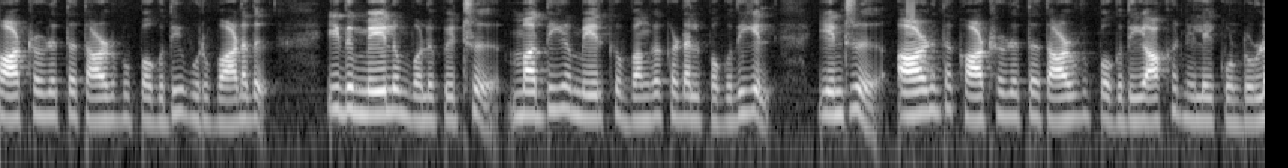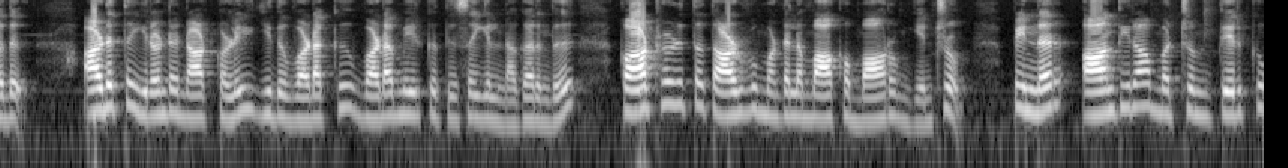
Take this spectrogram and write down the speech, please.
காற்றழுத்த தாழ்வு பகுதி உருவானது. இது மேலும் வலுப்பெற்று மத்திய மேற்கு வங்கக்கடல் பகுதியில் இன்று ஆழ்ந்த காற்றழுத்த தாழ்வு பகுதியாக நிலை கொண்டுள்ளது. அடுத்த இரண்டு நாட்களில் இது வடக்கு வடமேற்கு திசையில் நகர்ந்து காற்றழுத்த தாழ்வு மண்டலமாக மாறும் என்றும் பின்னர் ஆந்திரா மற்றும் தெற்கு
